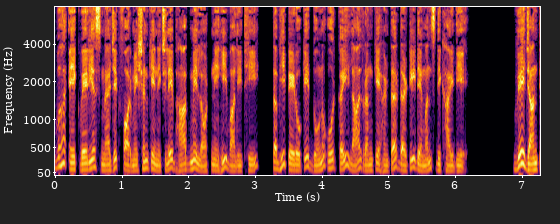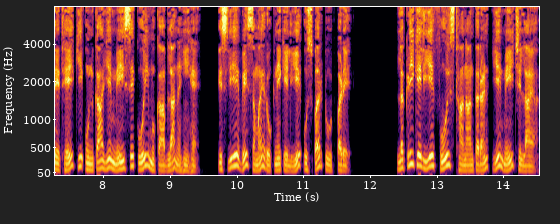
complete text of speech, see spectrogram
वह एक्वेरियस मैजिक फॉर्मेशन के निचले भाग में लौटने ही वाली थी, तभी पेड़ों के दोनों ओर कई लाल रंग के हंटर डर्टी डेमन्स दिखाई दिए। वे जानते थे कि उनका ये मेई से कोई मुकाबला नहीं है, इसलिए वे समय रोकने के लिए उस पर टूट पड़े। लकड़ी के लिए फूल स्थानांतरण, ये मेई चिल्लाया।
